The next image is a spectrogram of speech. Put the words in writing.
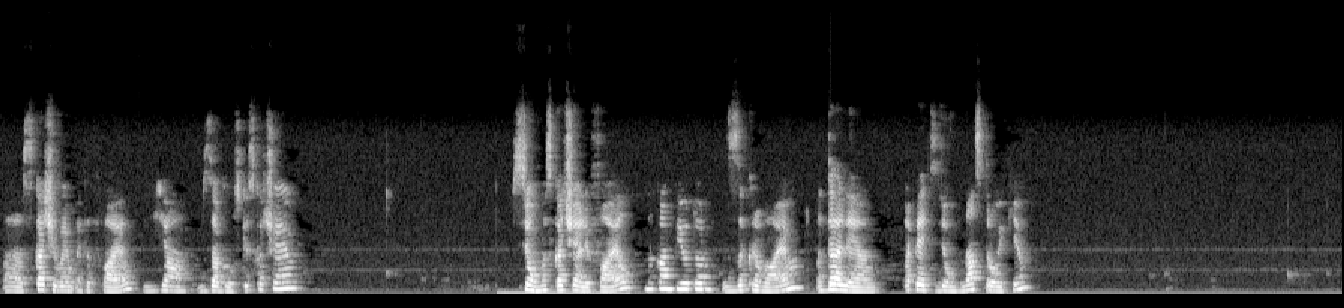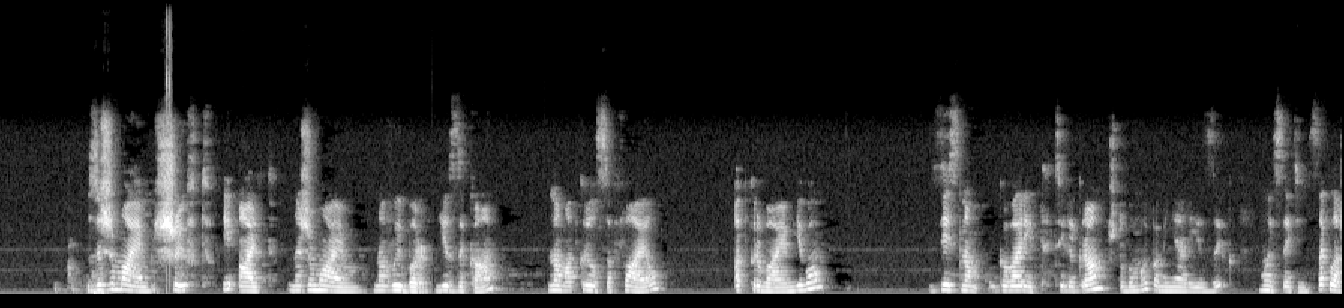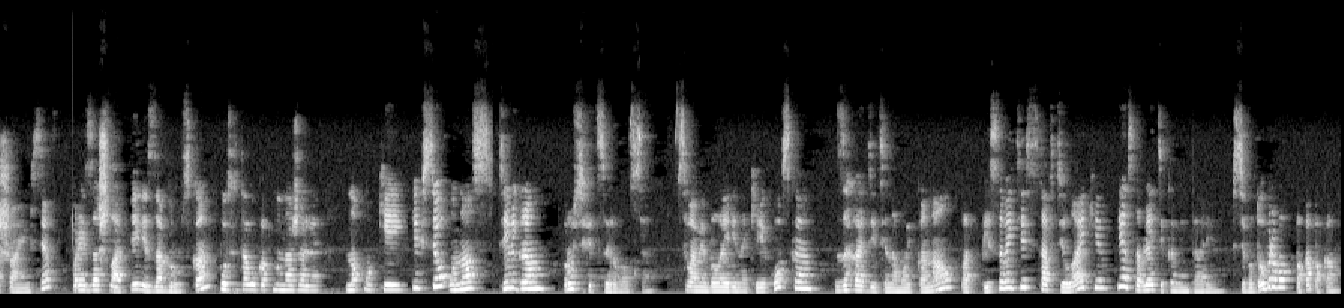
Э, скачиваем этот файл. Я в загрузке скачаю. Все, мы скачали файл на компьютер. Закрываем. Далее опять идем в настройки. Зажимаем Shift и Alt. Нажимаем на выбор языка. Нам открылся файл. Открываем его. Здесь нам говорит Telegram, чтобы мы поменяли язык. Мы с этим соглашаемся. Произошла перезагрузка после того, как мы нажали на ОК. И все, у нас Telegram русифицировался. С вами была Ирина Кириковская. Заходите на мой канал, подписывайтесь, ставьте лайки и оставляйте комментарии. Всего доброго, пока-пока.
